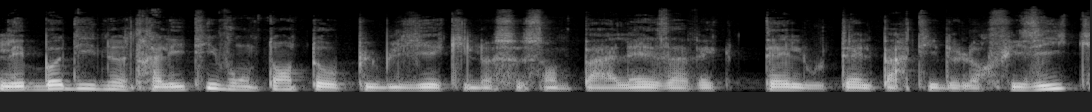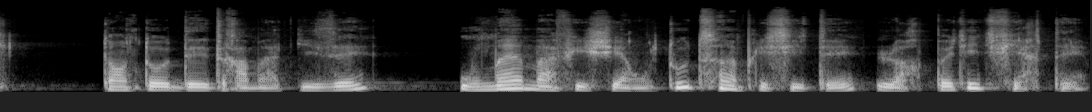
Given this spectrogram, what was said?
les body neutrality vont tantôt publier qu'ils ne se sentent pas à l'aise avec telle ou telle partie de leur physique, tantôt dédramatiser, ou même afficher en toute simplicité leur petite fierté.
